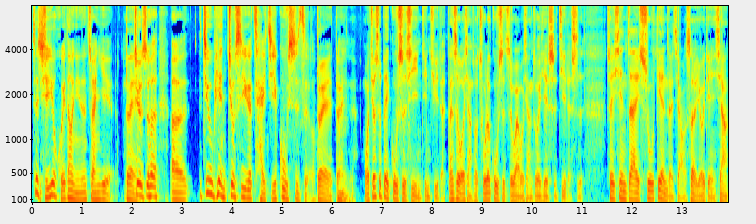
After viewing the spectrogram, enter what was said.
这其实又回到您的专业，对，就是说，呃，纪录片就是一个采集故事者，对对，我就是被故事吸引进去的。但是我想说，除了故事之外，我想做一些实际的事。所以现在书店的角色有点像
